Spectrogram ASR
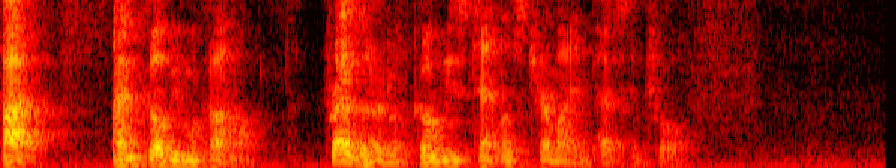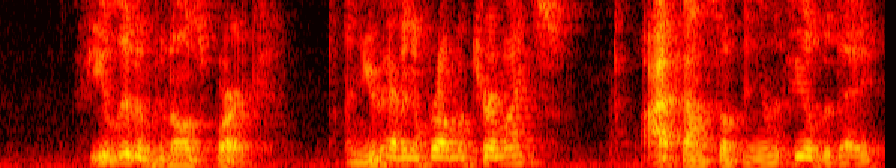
Hi, I'm Coby McConnell, president of Coby's Tentless Termite and Pest Control. If you live in Pinellas Park and you're having a problem with termites, I found something in the field today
